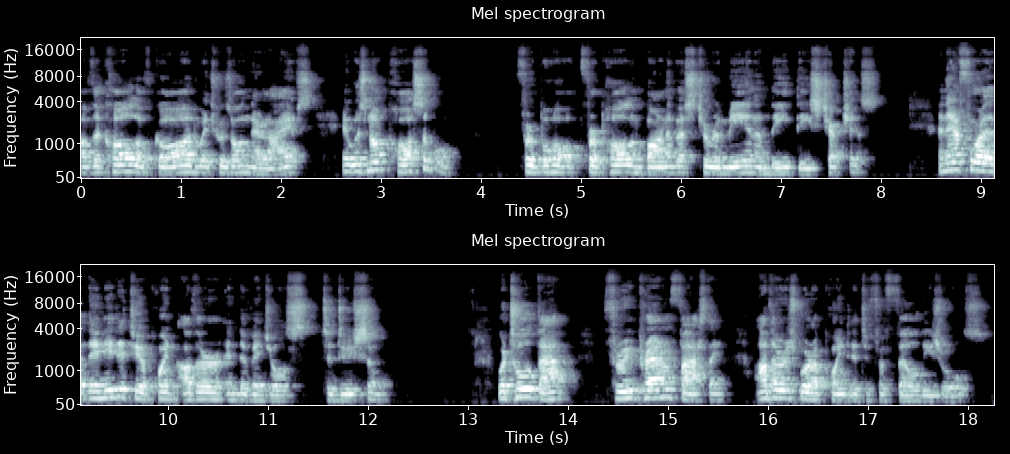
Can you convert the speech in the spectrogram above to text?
of the call of God which was on their lives, it was not possible for Paul, and Barnabas to remain and lead these churches. And therefore, they needed to appoint other individuals to do so. We're told that through prayer and fasting, others were appointed to fulfill these roles.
